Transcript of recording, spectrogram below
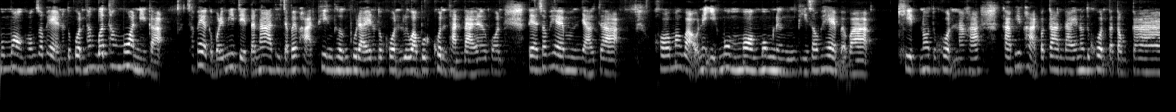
มุมมองของสะแพนะทุกคนทั้งเบิร์ดทั้งมวลนี่กะสะแพกับบริมีเจตนาที่จะไปผาดพิงเทิงผู้ใดนะทุกคนหรือว่าบุคคลทันใดนะทุกคน แต่สะแพมันอยากจะขอมาเว้าในอีกมุมมองมุมหนึ่งที่สะแพแบบว่าคิดเนาะทุกคนนะคะ ถ้าพี่ผ่านประการใดเนาะทุกคนก็ต้องกรา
